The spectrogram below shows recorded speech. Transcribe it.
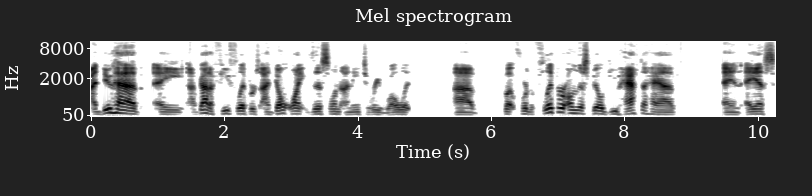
I do have a, I've got a few flippers. I don't like this one. I need to re-roll it. Uh, but for the flipper on this build, you have to have an ASE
